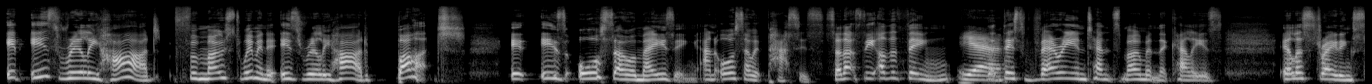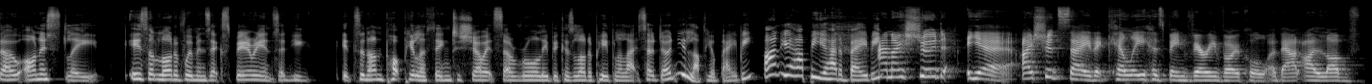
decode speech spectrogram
It is really hard for most women. It is really hard, but it is also amazing and also it passes. So that's the other thing. Yeah. That this very intense moment that Kelly is illustrating so honestly is a lot of women's experience and you it's an unpopular thing to show it so rawly because a lot of people are like, so don't you love your baby? Aren't you happy you had a baby? And I should, yeah, I should say that Kelly has been very vocal about I love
